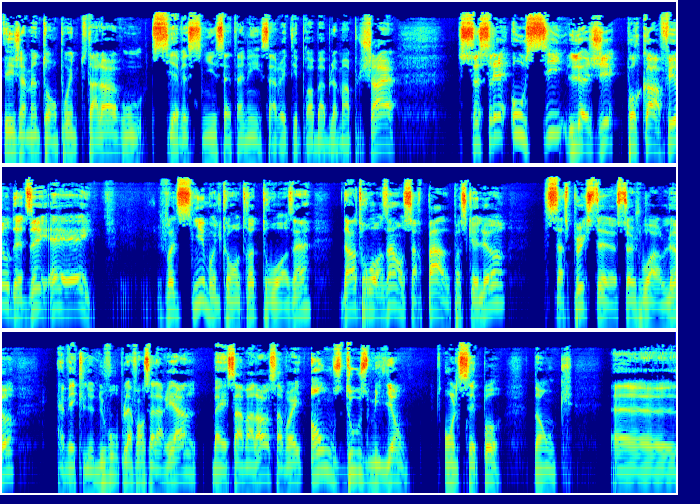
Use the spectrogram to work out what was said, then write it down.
et j'amène ton point tout à l'heure où s'il avait signé cette année, ça aurait été probablement plus cher, ce serait aussi logique pour Caulfield de dire, hey, hey, je vais le signer, moi, le contrat de trois ans. Dans trois ans, on se reparle. Parce que là, ça se peut que ce, joueur-là, avec le nouveau plafond salarial, ben, sa valeur, ça va être 11, 12 millions. On le sait pas. Donc, euh,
